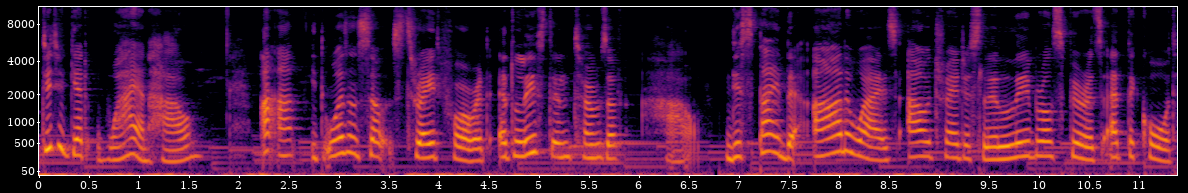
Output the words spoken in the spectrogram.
Did you get why and how? Uh-uh, it wasn't so straightforward, at least in terms of how. Despite the otherwise outrageously liberal spirits at the court,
